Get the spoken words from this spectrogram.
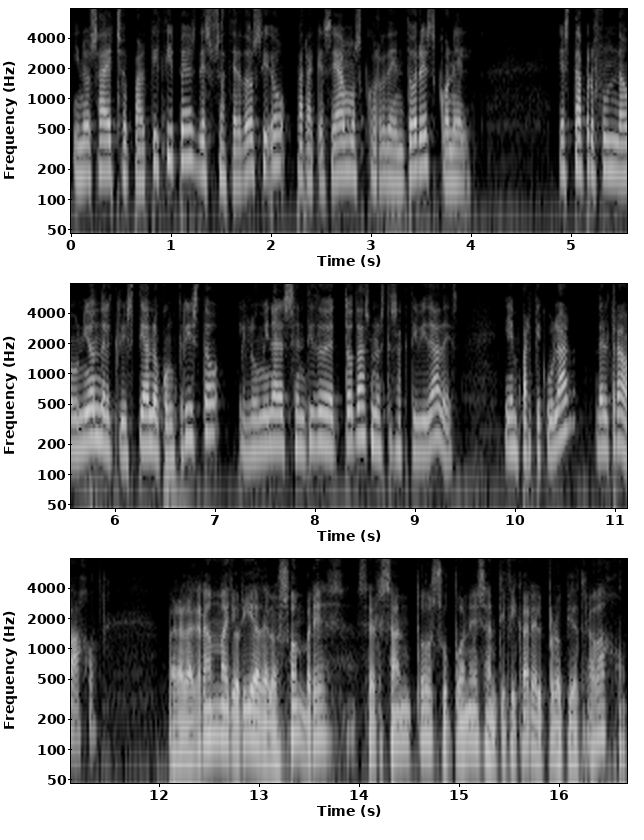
y nos ha hecho partícipes de su sacerdocio para que seamos corredentores con Él. Esta profunda unión del cristiano con Cristo ilumina el sentido de todas nuestras actividades, y en particular del trabajo. Para la gran mayoría de los hombres, ser santo supone santificar el propio trabajo,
